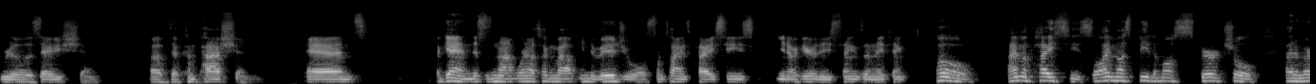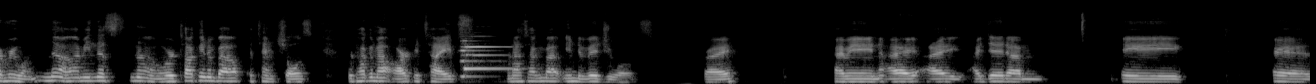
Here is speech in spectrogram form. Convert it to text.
realization of the compassion and again, this is not, we're not talking about individuals. Sometimes Pisces, you know, hear these things and they think, oh, I'm a Pisces, so I must be the most spiritual out of everyone. No, I mean, that's no, we're talking about potentials. We're talking about archetypes. We're not talking about individuals, right? I mean, I, I, I did um, a, a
